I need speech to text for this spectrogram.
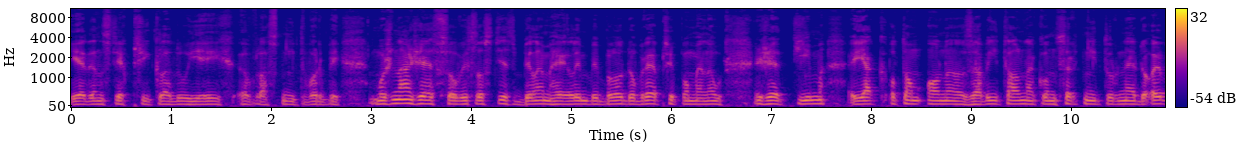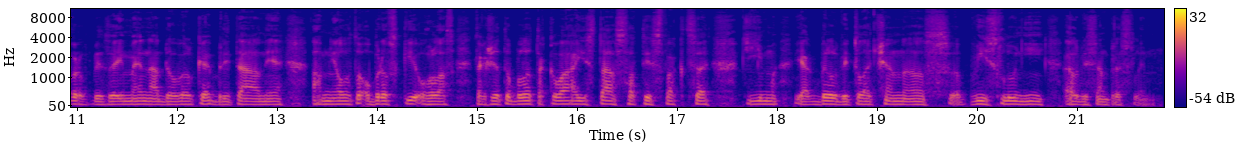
je jeden z těch příkladů jejich vlastní tvorby. Možná, že v souvislosti s Billem Haleym by bylo dobré připomenout, že tím, jak potom on zavítal na koncertní turné do Evropy, zejména do Velké Británie a mělo to obrovský ohlas, takže to byla taková jistá satisfakce se tím, jak byl vytlačen z výsluní Elvisem Presleym.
